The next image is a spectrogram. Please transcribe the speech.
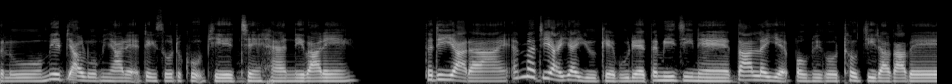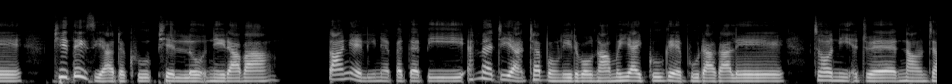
သလိုမေ့ပြောက်လို့မရတဲ့အတိတ်ဆိုးတစ်ခုအဖြစ်ချင်းဟန်နေပါတယ်။တတိယတိုင်းအမတ်တရရိုက်ယူခဲ့မှုတဲ့သမီးကြီးနဲ့သားလက်ရဲ့ပုံတွေကိုထုတ်ကြည့်တာကပဲဖြည့်သိပ်စရာတစ်ခုဖြစ်လို့နေတာပါ။တားငယ်လေးနဲ့ပတ်သက်ပြီးအမှတ်တရဓာတ်ပုံလေးတစ်ပုံတော့မရိုက်ကူးခဲ့ဘူးတာကလည်းဂျော်နီအတွက်နောင်ကြ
